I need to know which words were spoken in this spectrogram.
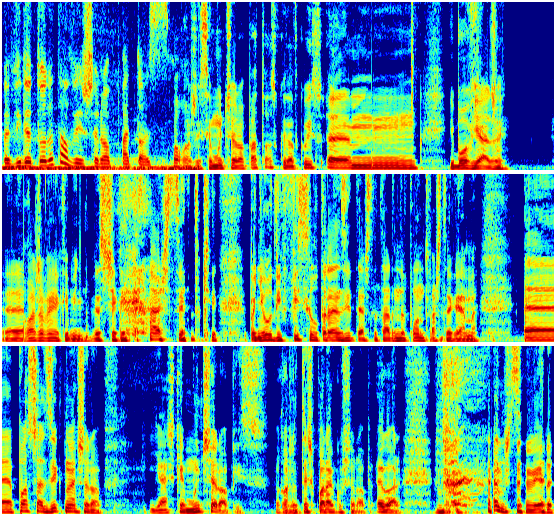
A vida toda, talvez xarope para a tosse. Oh, Roger, isso é muito xarope à tosse, cuidado com isso. Ahm, e boa viagem. A Roja vem a caminho, vê se chega cá às que apanhou o difícil trânsito esta tarde na Ponte Vasta Gama. Ah, posso já dizer que não é xarope. E acho que é muito xarope isso. Roja, tens que parar com o xarope. Agora, vamos saber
